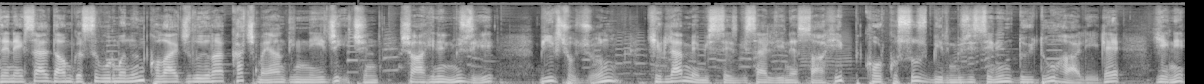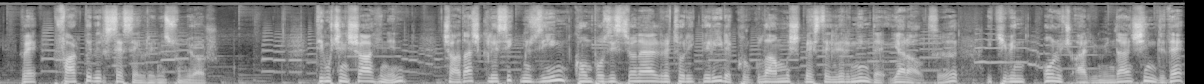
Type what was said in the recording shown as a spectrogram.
deneysel damgası vurmanın kolaycılığına kaçmayan dinleyici için Şahin'in müziği bir çocuğun kirlenmemiş sezgiselliğine sahip korkusuz bir müzisyenin duyduğu haliyle yeni ve farklı bir ses evreni sunuyor. Timuçin Şahin'in çağdaş klasik müziğin kompozisyonel retorikleriyle kurgulanmış bestelerinin de yer aldığı 2013 albümünden şimdi de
